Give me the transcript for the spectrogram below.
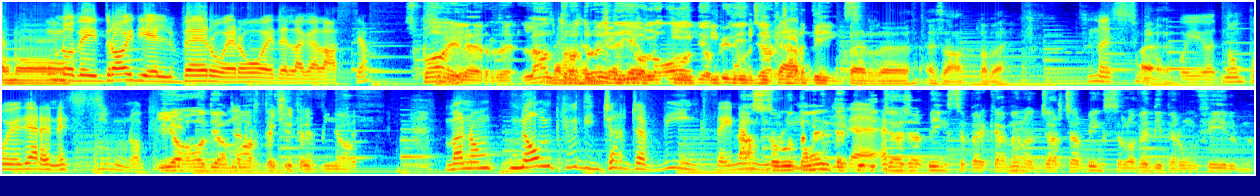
sono- uno dei droidi è il vero eroe della galassia. Spoiler, l'altro Stiamo droide io lo i- odio i più di pur Jar Jar Cardi Binks. per- esatto, vabbè. Nessuno Eh. puoi, non puoi odiare nessuno. più Io di odio a morte Binks. C3PO. Ma non, non più di Jar Jar Binks, è. Assolutamente più di Jar Jar Binks, perché almeno Jar Jar Binks lo vedi per un film.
